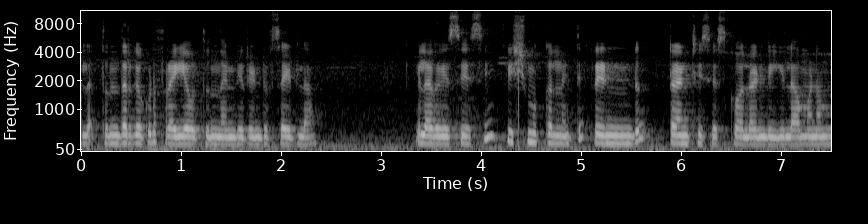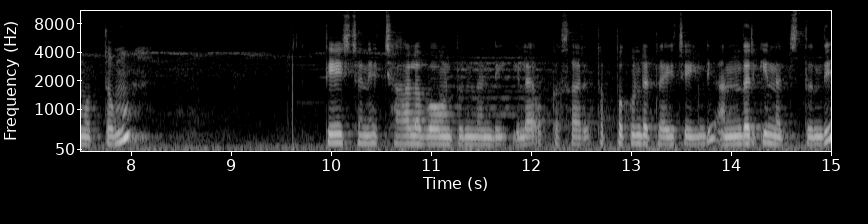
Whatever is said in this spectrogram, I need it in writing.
ఇలా తొందరగా కూడా ఫ్రై అవుతుందండి రెండు సైడ్లా. ఇలా వేసేసి ఫిష్ ముక్కల్ని అయితే రెండు టర్న్ చేసేసుకోవాలండి. ఇలా మనం మొత్తము టేస్ట్ అనేది చాలా బాగుంటుందండి. ఇలా ఒక్కసారి తప్పకుండా ట్రై చేయండి. అందరికీ నచ్చుతుంది.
